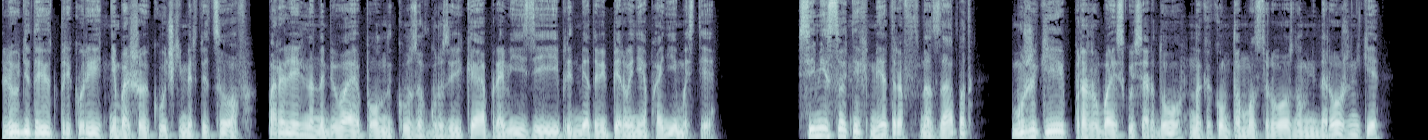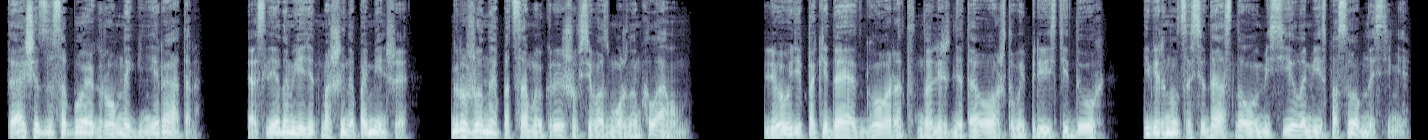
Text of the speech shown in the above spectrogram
Люди дают прикурить небольшой кучке мертвецов, параллельно набивая полный кузов грузовика провизией и предметами первой необходимости. В семи сотнях метров на запад мужики, прорубая сквозь орду на каком-то монструозном внедорожнике, тащат за собой огромный генератор, а следом едет машина поменьше, груженная под самую крышу всевозможным хламом. Люди покидают город, но лишь для того, чтобы перевести дух и вернуться сюда с новыми силами и способностями.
